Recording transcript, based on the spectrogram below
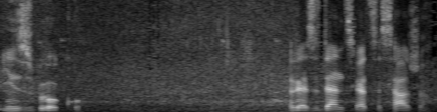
Innsbrucku. Rezydencja cesarza.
